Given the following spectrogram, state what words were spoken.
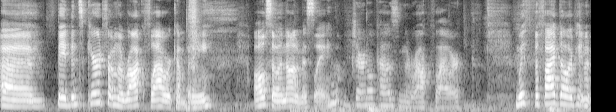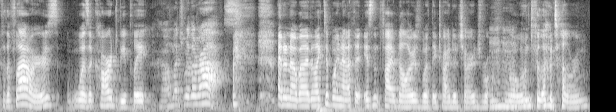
um, they had been secured from the Rock Flower Company, also anonymously. Journal Post and the rock flower. With the five dollar payment for the flowers was a card to be played. How much were the rocks? I don't know, but I'd like to point out that isn't five dollars what they tried to charge Ro- Mm-hmm. Roland for the hotel room.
